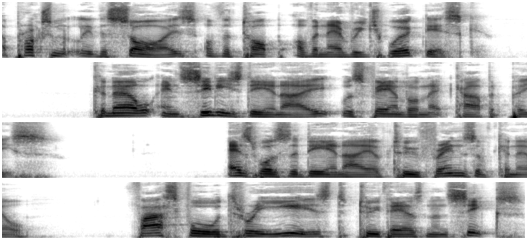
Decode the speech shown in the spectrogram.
approximately the size of the top of an average work desk. Kunal and Sidhi's DNA was found on that carpet piece, as was the DNA of two friends of Kunal. Fast forward three years to 2006.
